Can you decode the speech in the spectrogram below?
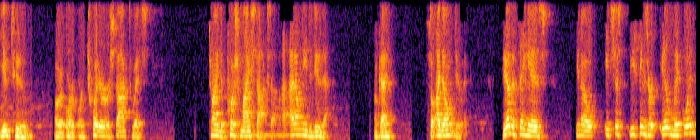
YouTube or, or, or Twitter or StockTwits trying to push my stocks up. I don't need to do that. Okay? So I don't do it. The other thing is, you know, it's just these things are illiquid.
